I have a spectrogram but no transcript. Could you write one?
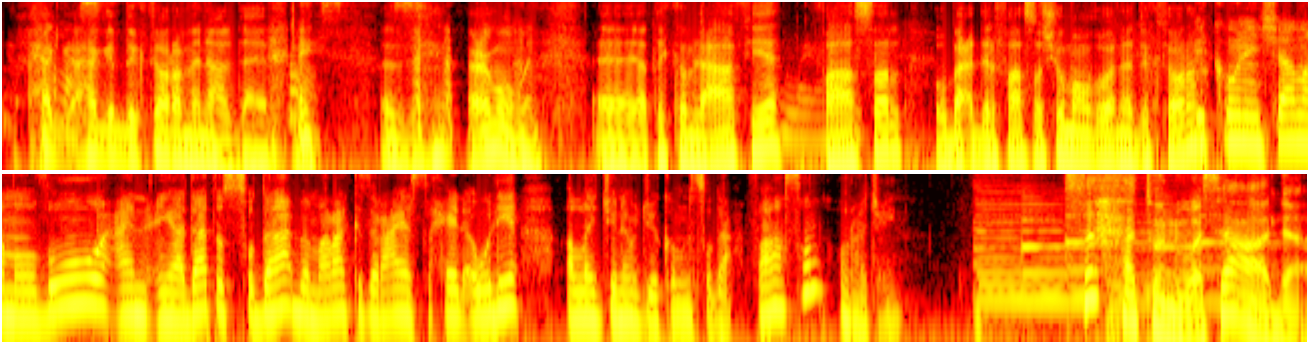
حق حق الدكتورة منال direct زين. عموما آه، يعطيكم العافية. فاصل وبعد الفاصل شو موضوعنا دكتورة؟ بيكون إن شاء الله موضوع عن عيادات الصداع بمراكز الرعاية الصحية الأولية. الله يجينا ويجيكم من الصداع فاصل وراجعين. صحة وسعادة.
